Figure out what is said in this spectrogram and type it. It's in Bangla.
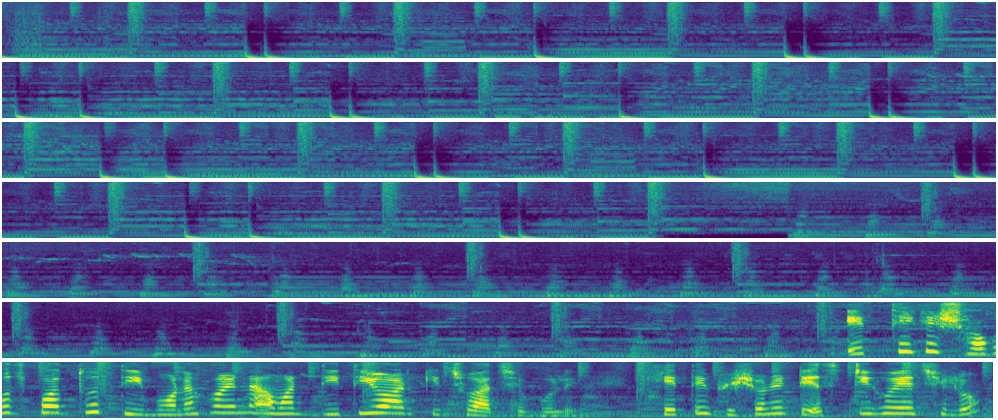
এর থেকে সহজ পদ্ধতি মনে হয় না আমার দ্বিতীয় আর কিছু আছে বলে। খেতে ভীষণই টেস্টি হয়েছিল।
